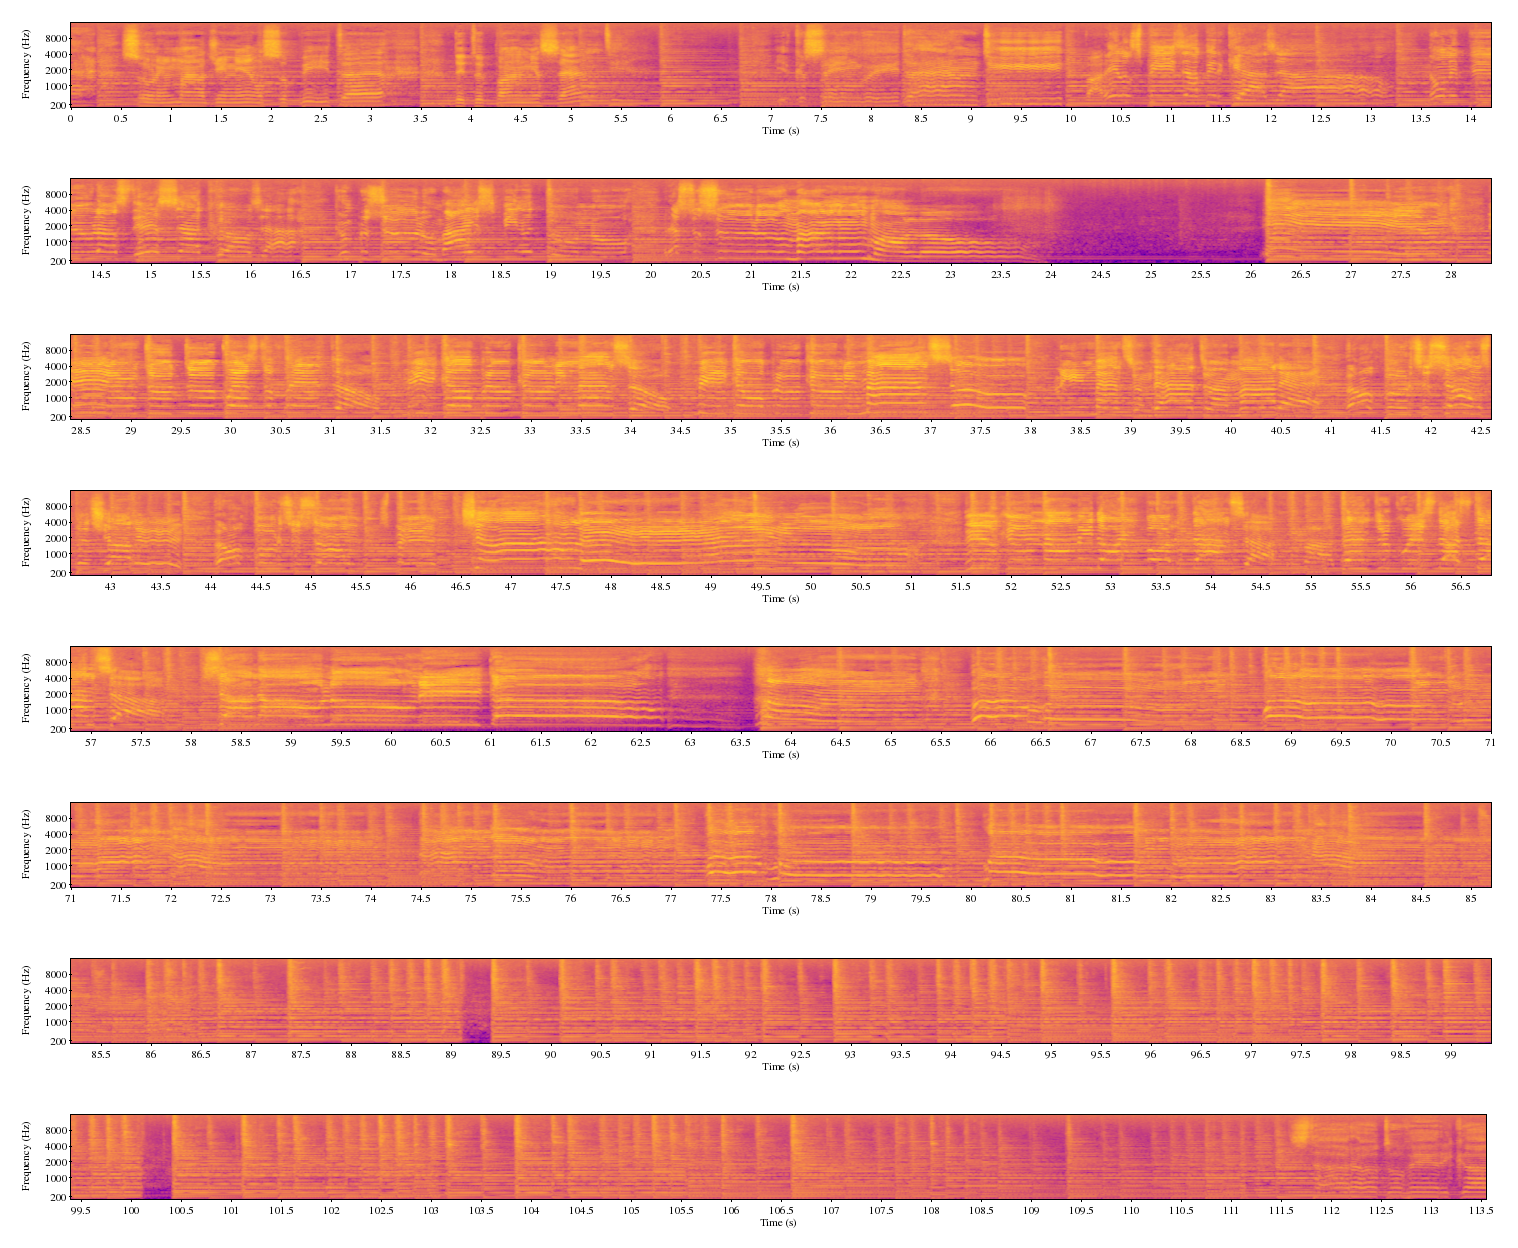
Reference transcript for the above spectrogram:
sulle immagini assopite dei tuoi panni assenti. Io che stringo i denti, fare la spesa per casa non è più la stessa cosa. Compro solo mais, vino e tonno, resto solo ma out.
